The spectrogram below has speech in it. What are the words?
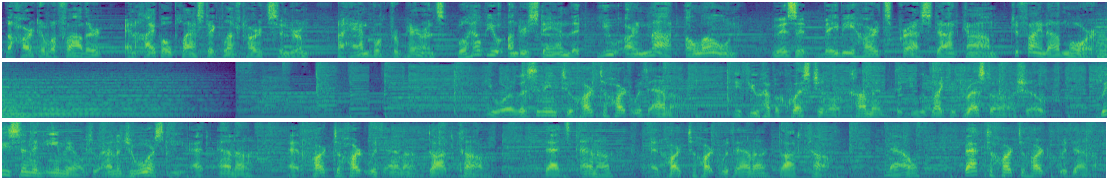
The Heart of a Father, and Hypoplastic Left Heart Syndrome, a handbook for parents, will help you understand that you are not alone. Visit babyheartspress.com to find out more. You are listening to Heart to Heart with Anna. If you have a question or comment that you would like addressed on our show, please send an email to Anna Jaworski at anna at hearttoheartwithanna.com. That's Anna at hearttoheartwithanna.com. Now, back to Heart to Heart with Anna.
